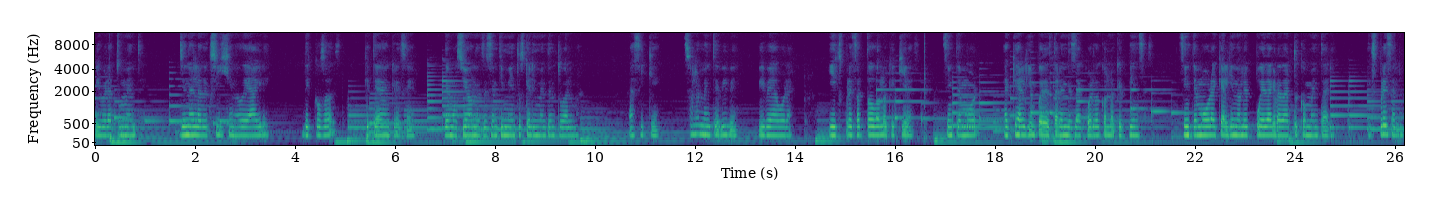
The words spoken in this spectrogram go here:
libera tu mente, llénala de oxígeno, de aire, de cosas que te hagan crecer, de emociones, de sentimientos que alimenten tu alma. Así que solamente vive, vive ahora y expresa todo lo que quieras, sin temor a que alguien pueda estar en desacuerdo con lo que piensas, sin temor a que alguien no le pueda agradar tu comentario. Exprésalo.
